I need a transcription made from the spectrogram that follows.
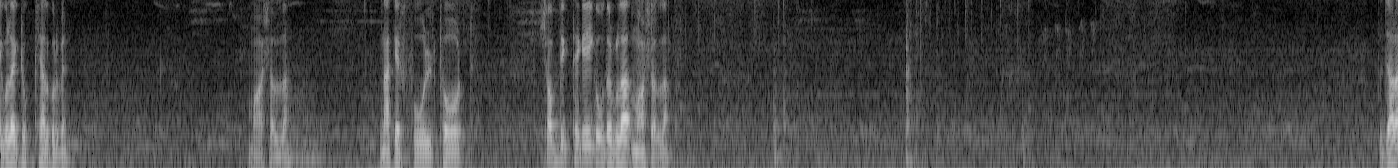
এগুলো একটু খেয়াল করবেন। মাশাল্লাহ নাকের ফুল, ঠোঁট, সব দিক থেকেই কবুতরগুলা মাশাল্লাহ তো যারা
